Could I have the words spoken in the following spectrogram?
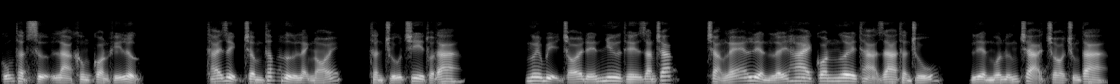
cũng thật sự là không còn khí lực. Thái dịch trầm thấp hử lạnh nói, thần chú chi thuật A. Ngươi bị trói đến như thế gian chắc, chẳng lẽ liền lấy hai con ngươi thả ra thần chú, liền muốn ứng trả cho chúng ta.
